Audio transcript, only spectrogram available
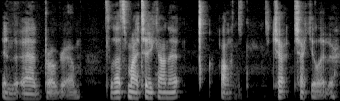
in the ad program. So that's my take on it. I'll check, check you later.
